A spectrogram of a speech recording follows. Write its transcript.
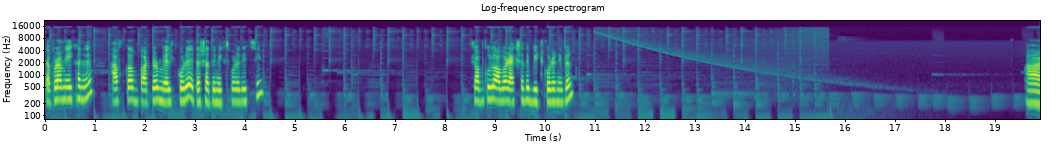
তারপর আমি এখানে হাফ কাপ বাটার মেল্ট করে এটার সাথে মিক্স করে দিচ্ছি। সবগুলো আবার একসাথে বিট করে নেবেন। আর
